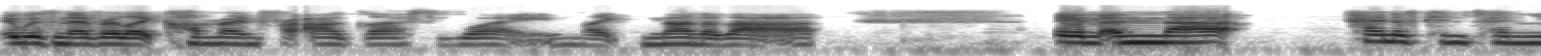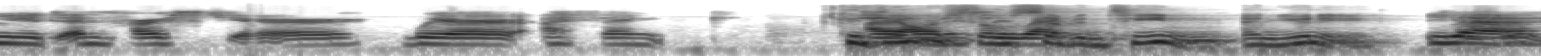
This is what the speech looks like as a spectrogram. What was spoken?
it was never like come round for a glass of wine like none of that um and that kind of continued in first year where i think because you were still 17 in uni yeah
